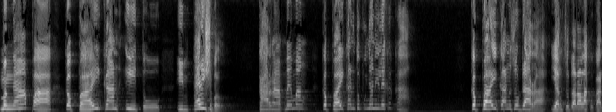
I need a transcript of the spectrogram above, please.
Mengapa kebaikan itu imperishable. Karena memang kebaikan itu punya nilai kekal. Kebaikan saudara yang saudara lakukan,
